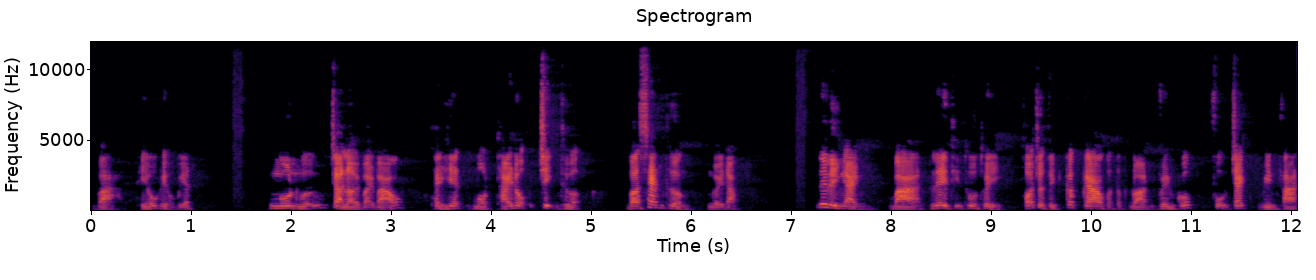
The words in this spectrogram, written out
và thiếu hiểu biết. Ngôn ngữ trả lời bài báo thể hiện một thái độ trịnh thượng và xem thường người đọc. Đây là hình ảnh bà Lê Thị Thu Thủy, Phó Chủ tịch cấp cao của tập đoàn Vingroup phụ trách VinFast.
